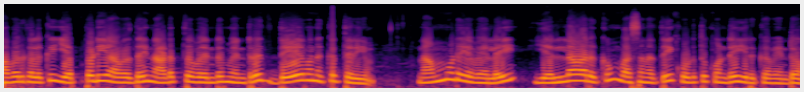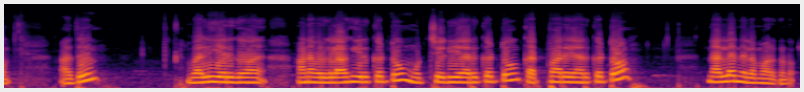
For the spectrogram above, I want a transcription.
அவர்களுக்கு எப்படி அவதை நடத்த வேண்டும் என்று தேவனுக்கு தெரியும். நம்முடைய வேலை எல்லாருக்கும் வசனத்தை கொடுத்து கொண்டே இருக்க வேண்டும். அது வலியருக ஆனவர்களாக இருக்கட்டும் முச்செடியாக இருக்கட்டும் கற்பாறையாக இருக்கட்டும் நல்ல நிலமாக இருக்கட்டும்.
